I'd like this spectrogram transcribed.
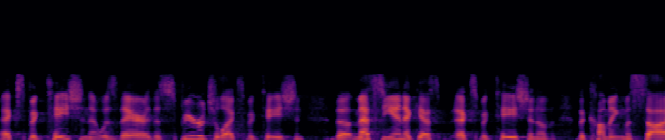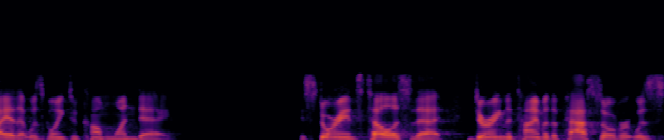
expectation that was there, the spiritual expectation, the messianic expectation of the coming Messiah that was going to come one day. Historians tell us that during the time of the Passover, it was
